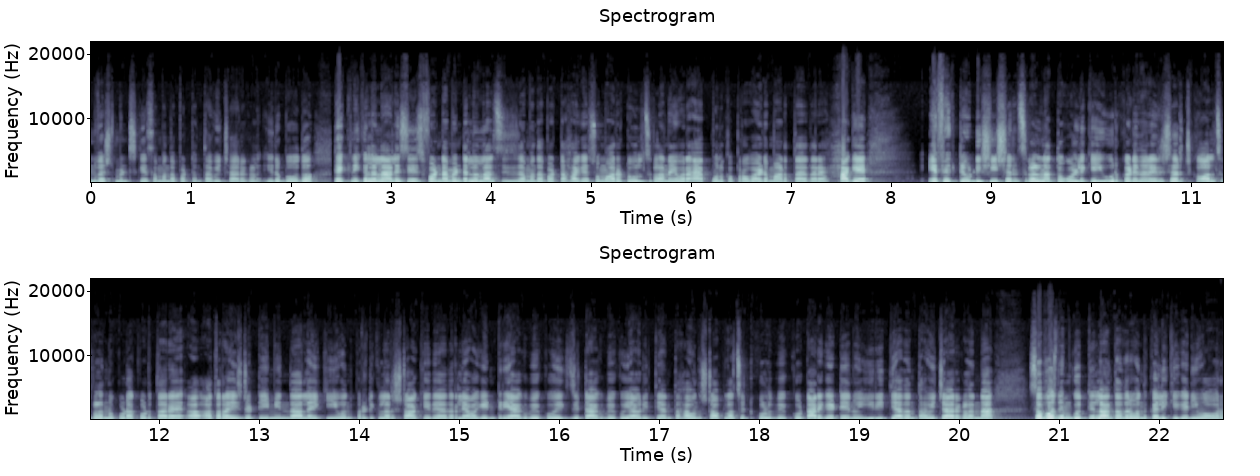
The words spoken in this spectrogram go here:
ಇನ್ವೆಸ್ಟ್ಮೆಂಟ್ಸ್ಗೆ ಸಂಬಂಧಪಟ್ಟಂಥ ವಿಚಾರಗಳು ಇರ್ಬೋದು. ಟೆಕ್ನಿಕಲ್ ಅನಾಲಿಸಿಸ್ ಫಂಡಮೆಂಟಲ್ ಅನಾಲಿಸಿಸ್ ಸಂಬಂಧಪಟ್ಟ ಹಾಗೆ ಸುಮಾರು ಟೂಲ್ಸ್ಗಳನ್ನು ಇವರ ಆ್ಯಪ್ ಮೂಲಕ ಪ್ರೊವೈಡ್ ಮಾಡ್ತಾ ಇದ್ದಾರೆ. ಹಾಗೆ ಎಫೆಕ್ಟಿವ್ ಡಿಸಿಷನ್ಸ್ಗಳನ್ನ ತೊಗೊಳ್ಳಿಕ್ಕೆ ಇವ್ರ ಕಡೆನೇ ರಿಸರ್ಚ್ ಕಾಲ್ಸ್ಗಳನ್ನು ಕೂಡ ಕೊಡ್ತಾರೆ. ಅಥರೈಸ್ಡ್ ಟೀಮಿಂದ ಲೈಕ್ ಈ ಒಂದು ಪರ್ಟಿಕ್ಯುಲರ್ ಸ್ಟಾಕ್ ಇದೆ, ಅದರಲ್ಲಿ ಯಾವಾಗ ಎಂಟ್ರಿ ಆಗಬೇಕು ಎಕ್ಸಿಟ್ ಆಗಬೇಕು, ಯಾವ ರೀತಿಯಂತಹ ಒಂದು ಸ್ಟಾಪ್ ಲಾಸ್ ಇಟ್ಕೊಳ್ಬೇಕು ಟಾರ್ಗೆಟ್ ಏನು, ಈ ರೀತಿಯಾದಂತಹ ವಿಚಾರಗಳನ್ನು ಸಪೋಸ್ ನಿಮ್ಗೆ ಗೊತ್ತಿಲ್ಲ ಅಂತಂದರೆ ಒಂದು ಕಲಿಕೆಗೆ ನೀವು ಅವರ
